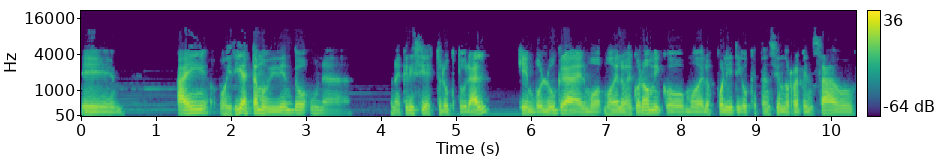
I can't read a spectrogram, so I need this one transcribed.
eh, hay, hoy día estamos viviendo una, una crisis estructural que involucra el modelos económicos, modelos políticos que están siendo repensados,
